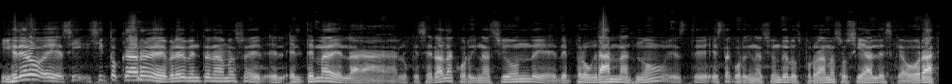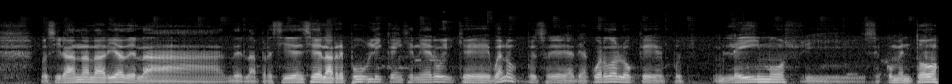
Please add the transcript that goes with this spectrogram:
ingeniero, eh, sí, sí tocar eh, brevemente nada más el, tema de la, lo que será la coordinación de, programas, ¿no? Este, esta coordinación de los programas sociales que ahora pues irán al área de la, de la presidencia de la República, ingeniero, y que, bueno, pues de acuerdo a lo que pues leímos y se comentó,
